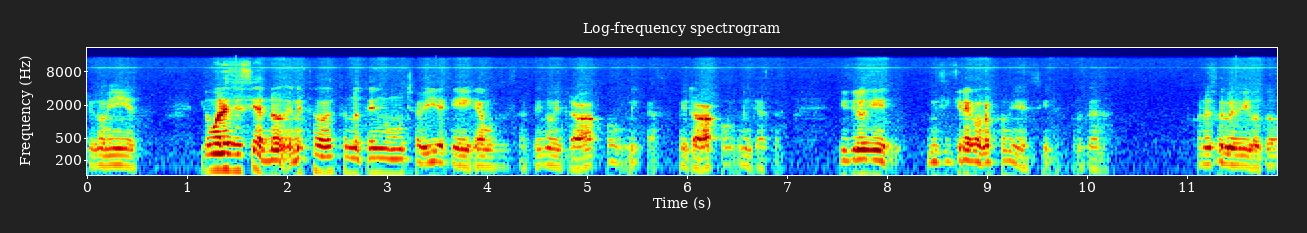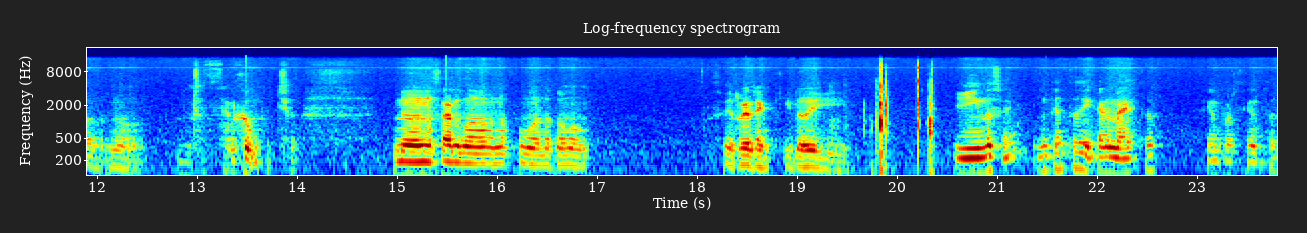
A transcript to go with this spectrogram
entre. Y como les decía, no, en este momento no tengo mucha vida que digamos, o sea, tengo mi trabajo, mi casa, mi trabajo, mi casa. Yo creo que ni siquiera conozco a mi vecina, o sea, con eso les digo todo, no, salgo mucho, no, no salgo, no, fumo, no tomo, soy re tranquilo y, y no sé, intento dedicarme a esto 100%.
